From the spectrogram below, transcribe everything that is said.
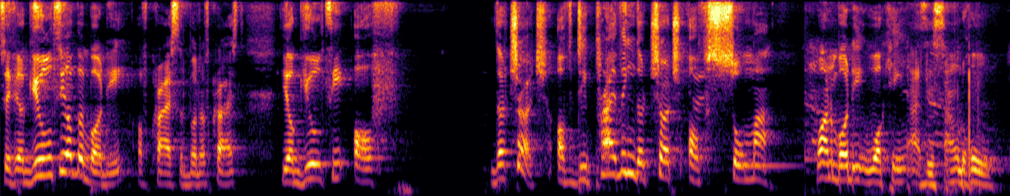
So if you're guilty of the body of Christ, the blood of Christ, you're guilty of the church, of depriving the church of soma, one body working as a sound whole.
